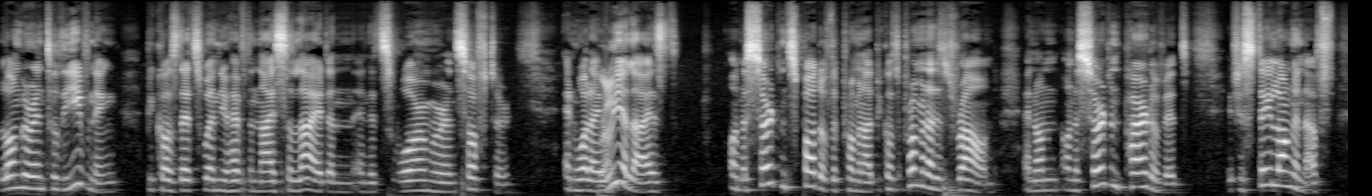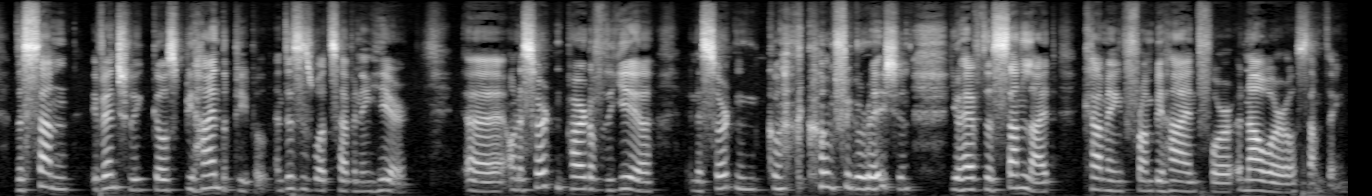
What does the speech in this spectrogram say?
longer into the evening because that's when you have the nicer light and, and it's warmer and softer. And what I right. realized on a certain spot of the promenade, because the promenade is round, and on, on a certain part of it, if you stay long enough, the sun eventually goes behind the people. And this is what's happening here. Uh, on a certain part of the year, in a certain co- configuration, you have the sunlight coming from behind for an hour or something.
